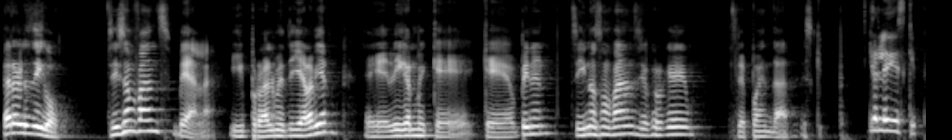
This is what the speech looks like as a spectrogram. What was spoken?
Pero les digo, si son fans, véanla y probablemente ya la vieron. Eh, díganme qué, qué opinan. Si no son fans, yo creo que le pueden dar skip. Yo le di skip.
